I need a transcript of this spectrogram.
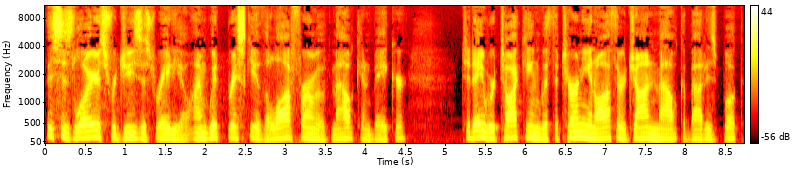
This is Lawyers for Jesus Radio. I'm Whit Brisky of the law firm of Mauck and Baker. Today we're talking with attorney and author John Mauck about his book,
